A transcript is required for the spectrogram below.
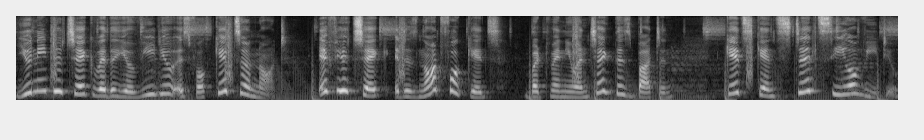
You need to check whether your video is for kids or not. If you check it is not for kids, but when you uncheck this button, kids can still see your video.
